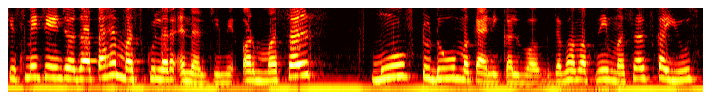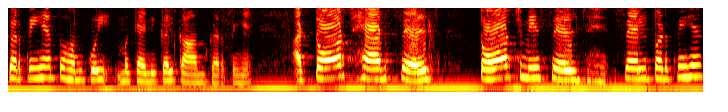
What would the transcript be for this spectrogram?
किसमें चेंज हो जाता है? मस्कुलर एनर्जी में। और muscles move to do mechanical work जब हम अपनी मसल्स का यूज़ करते हैं तो हम कोई मकैनिकल काम करते हैं। A torch have cells torch में सेल्स हैं। सेल पड़ते हैं।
